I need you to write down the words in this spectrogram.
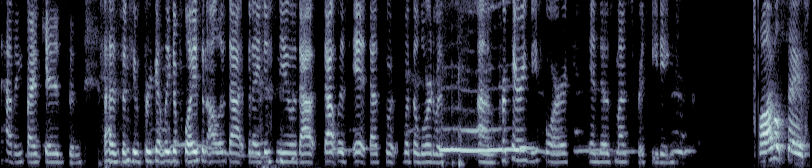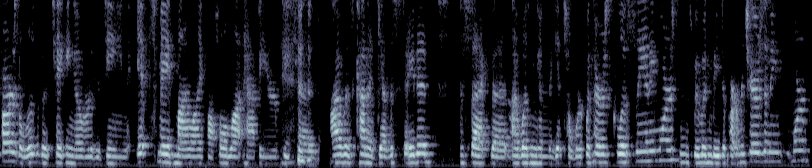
having five kids and a husband who frequently deploys and all of that. But i just knew that that was it. That's what what the lord was um, preparing me for in those months preceding Well, I will say, as far as Elizabeth taking over the dean, it's made my life a whole lot happier because I was kind of devastated the fact that I wasn't going to get to work with her as closely anymore since we wouldn't be department chairs anymore.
